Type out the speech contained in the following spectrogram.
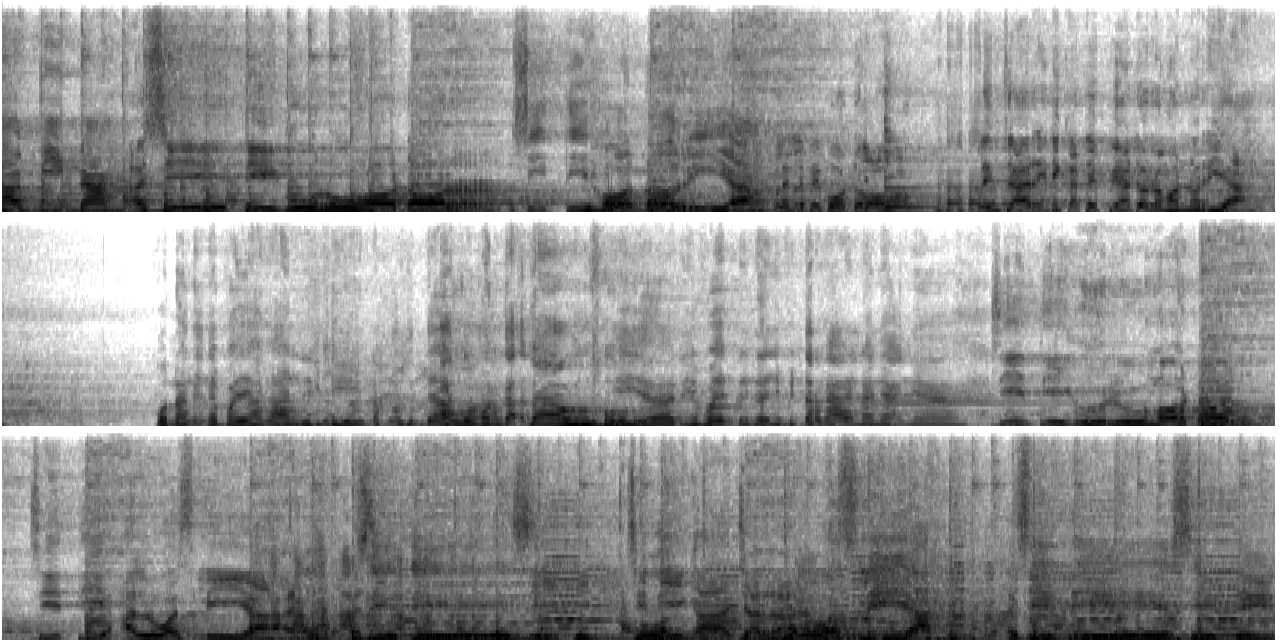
Aminah. Siti guru honor. Siti Honor Honoria Kalian lebih bodoh. Kalian cari di KTP ada orang honoria Kau nanyanya payah kali. Kin, aku langsung jawab. Aku pun gak tahu. Iya, dia, dia, dia pintar kali nanyanya. Siti guru honor Siti Alwasliyah. Siti. Siti Siti ngajar Alwasliyah. Siti Siti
